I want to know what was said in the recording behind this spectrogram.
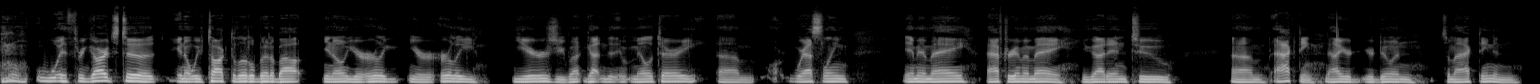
with regards to you know, we've talked a little bit about you know your early your early years you got into the military um, wrestling mma after mma you got into um, acting. Now you're you're doing some acting and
